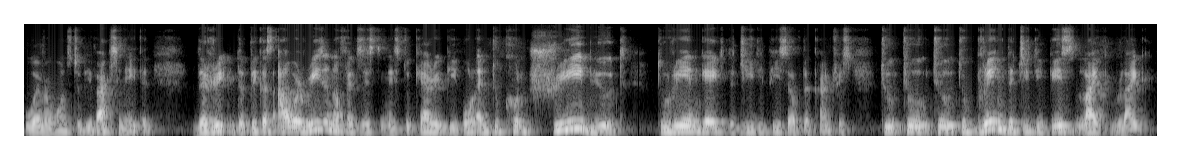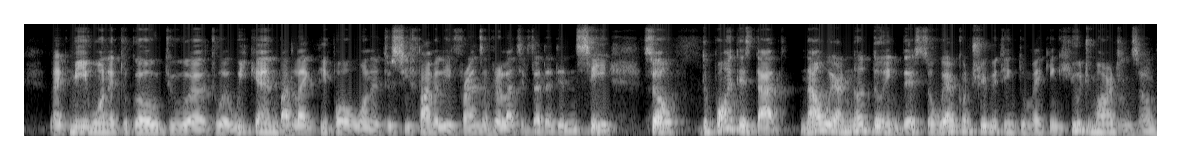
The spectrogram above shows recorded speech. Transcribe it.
whoever wants to be vaccinated. The, the because our reason of existence is to carry people and to contribute to re-engage the GDPs of the countries, to to to to bring the GDPs like like like me wanted to go to uh, to a weekend, but like people wanted to see family, friends, and relatives that they didn't see. So the point is that now we are not doing this, so we are contributing to making huge margins on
